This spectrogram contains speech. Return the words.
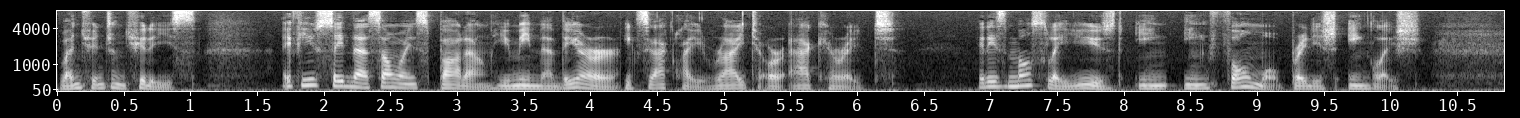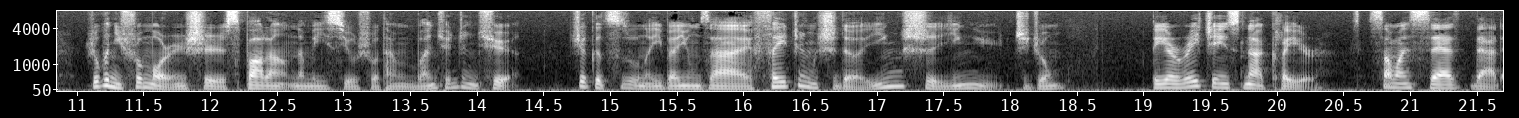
完全正确的意思。 if you say that someone is spot on, you mean that they are exactly right or accurate. It is mostly used in informal British English. 如果你说某人是 spot on，那么意思就是说他们完全正确。这个词组呢，一般用在非正式的英式英语之中。The origin is not clear. Someone says that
